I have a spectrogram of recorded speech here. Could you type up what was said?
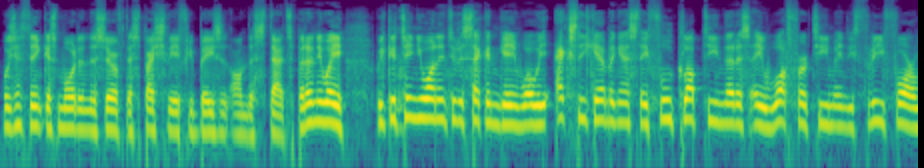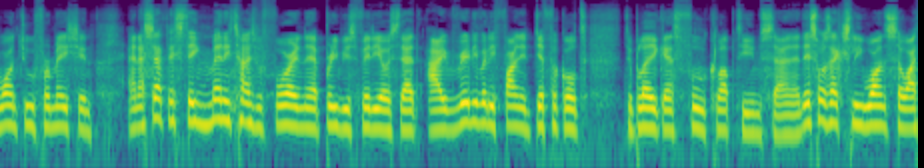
which I think is more than deserved, especially if you base it on the stats. But anyway, we continue on into the second game where we actually came against a full club team that is a Watford team in the 3-4-1-2 And I said this thing many times before in the previous videos that I really really find it difficult to play against full club teams, and this was actually one. So I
